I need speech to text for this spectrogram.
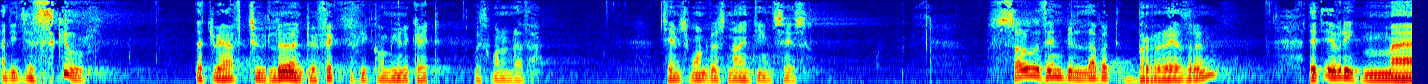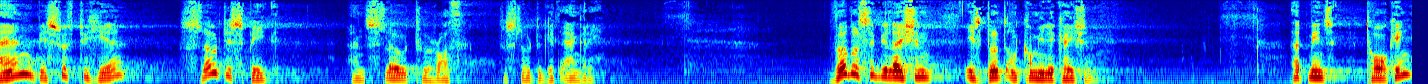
And it is a skill that you have to learn to effectively communicate with one another. James 1 verse 19 says, so then, beloved brethren, let every man be swift to hear, slow to speak, and slow to wrath, to slow to get angry. Verbal stimulation is built on communication. That means talking,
